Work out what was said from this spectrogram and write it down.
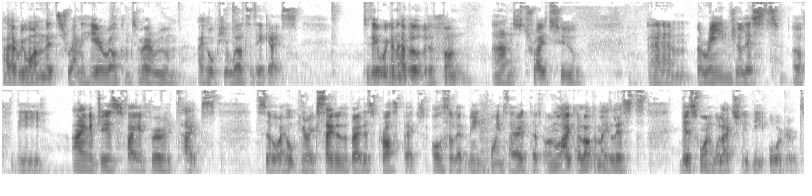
Hi everyone, it's Ren here. Welcome to my room. I hope you're well today, guys. Today we're gonna have a little bit of fun and try to um, arrange a list of the INFJ's five favorite types. So I hope you're excited about this prospect. Also, let me point out that unlike a lot of my lists, this one will actually be ordered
